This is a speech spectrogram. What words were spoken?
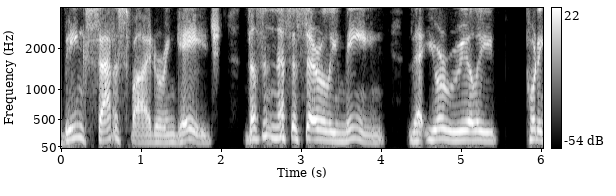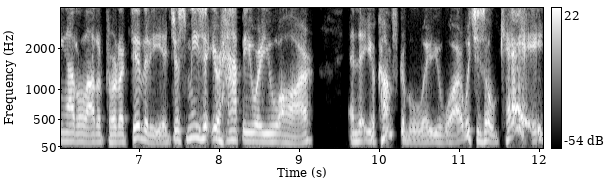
being satisfied or engaged doesn't necessarily mean that you're really putting out a lot of productivity. It just means that you're happy where you are and that you're comfortable where you are, which is okay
